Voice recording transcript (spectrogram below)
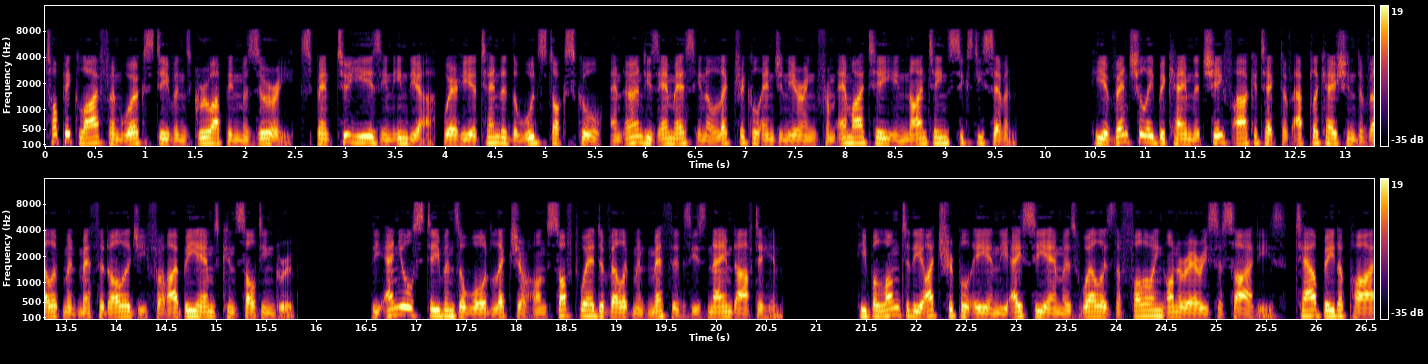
Topic life and work Stevens grew up in Missouri, spent two years in India, where he attended the Woodstock School, and earned his MS in electrical engineering from MIT in 1967. He eventually became the chief architect of application development methodology for IBM's consulting group. The annual Stevens Award Lecture on Software Development Methods is named after him. He belonged to the IEEE and the ACM as well as the following honorary societies, Tau Beta Pi,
